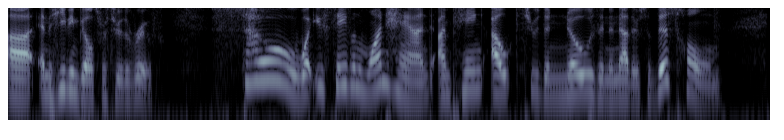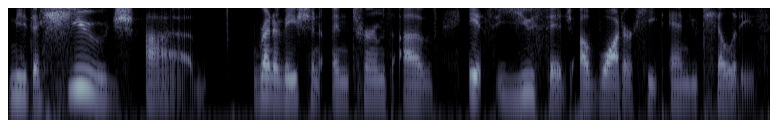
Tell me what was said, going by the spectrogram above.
uh, and the heating bills were through the roof so, what you save in one hand, I'm paying out through the nose in another. So, this home needs a huge uh, renovation in terms of its usage of water, heat, and utilities.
